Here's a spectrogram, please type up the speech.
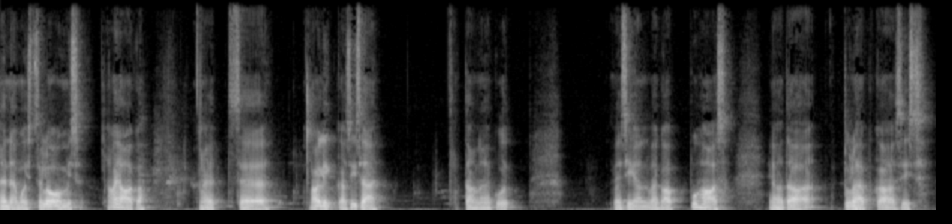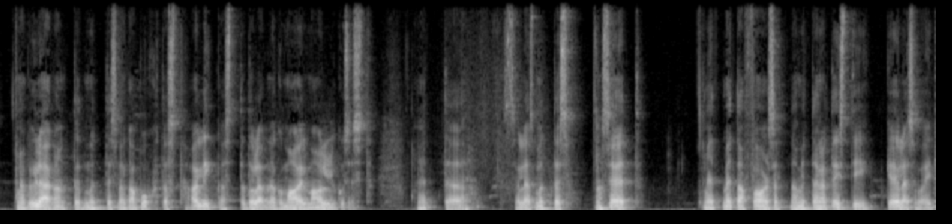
ennemuistse loomisajaga. et see allikas ise, ta nagu, vesi on väga puhas ja ta tuleb ka siis nagu ülekantud mõttes väga puhtast allikast, ta tuleb nagu maailma algusest. et äh, selles mõttes noh, see, et, et metafoorselt noh, mitte ainult eesti keeles, vaid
